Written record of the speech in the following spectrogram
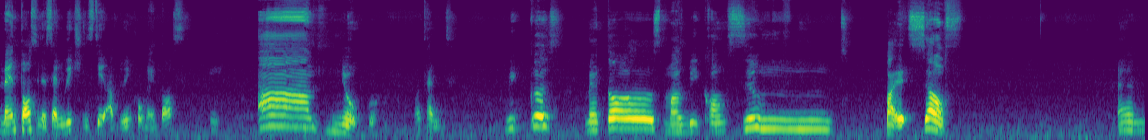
Mentos in the sandwich instead of doing Coke Mentos? um no. What can't? because metals must be consumed by itself and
